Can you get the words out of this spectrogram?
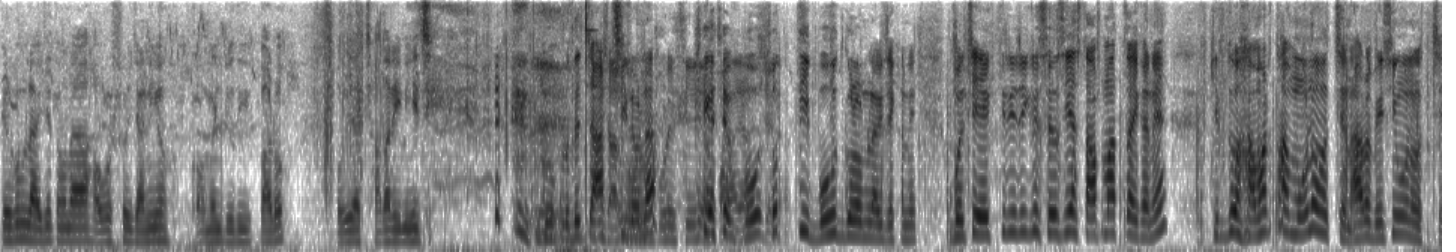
কীরকম লাগছে তোমরা অবশ্যই জানিও কমেন্ট যদি পারো। ওই আর ছাতা নিয়েছি। গোপ্রোতে চার্জ ছিল না। ঠিক আছে সত্যি বহুত গরম লাগছে এখানে। বলছে একত্রিশ ডিগ্রি সেলসিয়াস তাপমাত্রা এখানে কিন্তু আমার তা মনে হচ্ছে না আরও বেশি মনে হচ্ছে।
